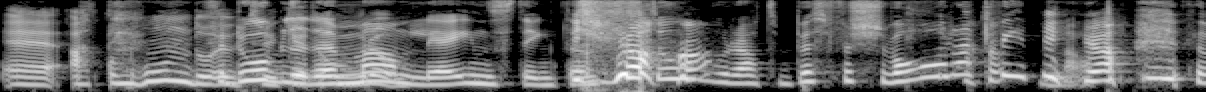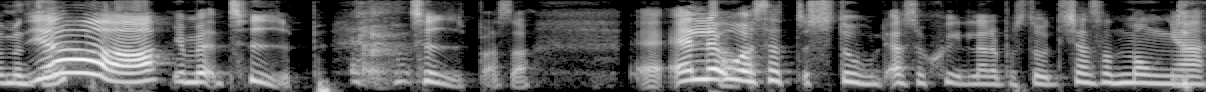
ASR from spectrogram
Eh, att om hon då För då blir den oro- manliga instinkten Ja. stor att försvara kvinnan. Ja, Ja, men typ. ja men typ. Typ alltså. Eh, Eller oavsett stor, alltså skillnader på storlek. Det känns som att många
